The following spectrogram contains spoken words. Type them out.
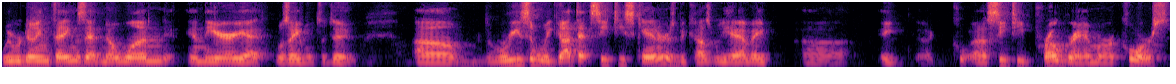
we were doing things that no one in the area was able to do. Uh, the reason we got that CT scanner is because we have a, uh, a, a, CT program or a course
